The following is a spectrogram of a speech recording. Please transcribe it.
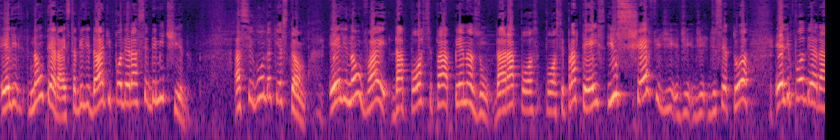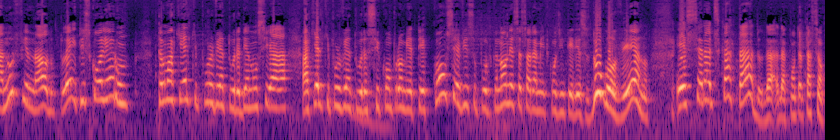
ele não terá estabilidade e poderá ser demitido. A segunda questão, ele não vai dar posse para apenas um, dará posse para três, e o chefe de, de, de, de setor, ele poderá, no final do pleito, escolher um. Então, aquele que porventura denunciar, aquele que porventura se comprometer com o serviço público, não necessariamente com os interesses do governo, esse será descartado da, da contratação.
